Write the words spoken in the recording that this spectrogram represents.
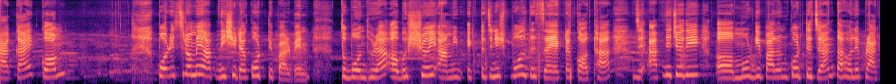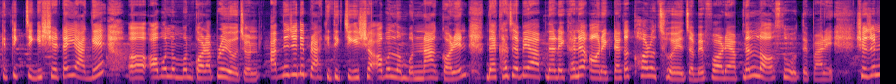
টাকায়, কম পরিশ্রমে আপনি সেটা করতে পারবেন। তো বন্ধুরা, অবশ্যই আমি একটা জিনিস বলতে চাই, একটা কথা যে আপনি যদি মুরগি পালন করতে চান, তাহলে প্রাকৃতিক চিকিৎসাটাই আগে অবলম্বন করা প্রয়োজন। আপনি যদি প্রাকৃতিক চিকিৎসা অবলম্বন না করেন, দেখা যাবে আপনার এখানে অনেক টাকা খরচ হয়ে যাবে পরে আপনার লসও হতে পারে। সেজন্য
